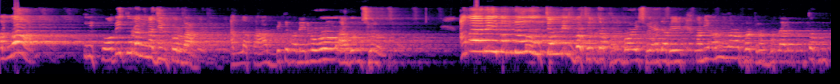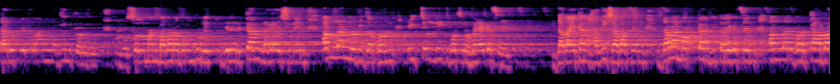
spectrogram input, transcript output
আল্লাহ তুমি কবে কোরআন নাজিল করবা? আল্লাহ পাক দেখে বলেন ও আদম, শোনো। আমার এই বন্ধু চল্লিশ বছর যখন বয়স হয়ে যাবে, আমি আল্লাহ তখন তার উপরে কোরআন নাজিল করব। মুসলমান বাবারা বন্ধু একটু দিলের কান লাগায় শুনেন। আল্লাহ নবী যখন এই চল্লিশ বছর হয়ে গেছে যারা এখানে হাজি সাহেব আছেন, যারা মক্কার ভিতরে গেছেন, আল্লাহর ঘর, কাবা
